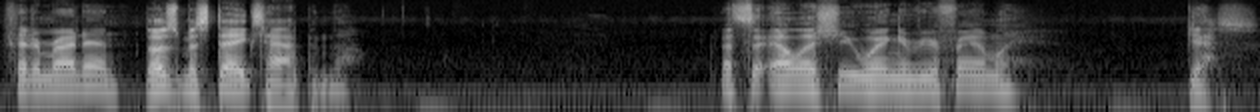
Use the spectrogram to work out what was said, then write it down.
Fit him right in. those mistakes happen though. That's the LSU wing of your family. Yes,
